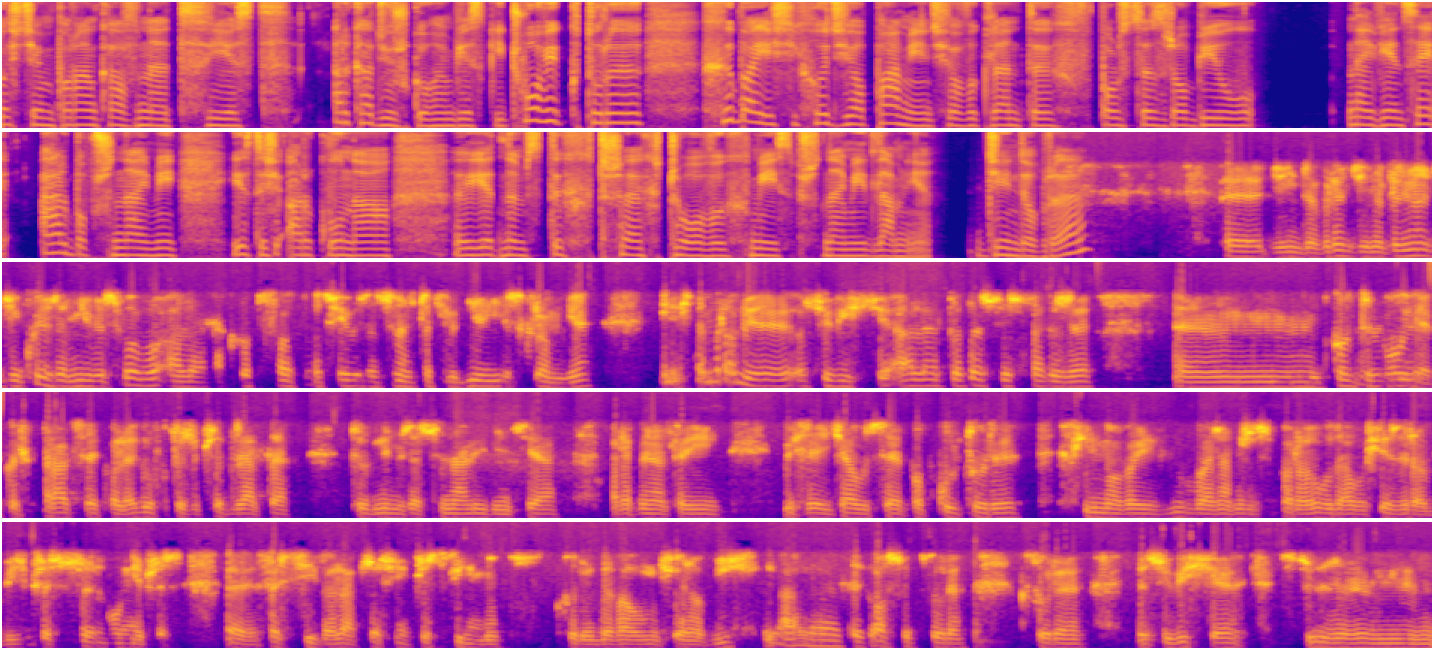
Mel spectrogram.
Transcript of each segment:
Gościem poranka wnet jest Arkadiusz Gołębieski. Człowiek, który chyba jeśli chodzi o pamięć o wyklętych w Polsce zrobił najwięcej, albo przynajmniej jesteś Arku na jednym z tych trzech czołowych miejsc, przynajmniej dla mnie. Dzień dobry. E, dzień dobry, dzień dobry. No, dziękuję za miłe słowo, ale tak od, od, siebie zaczynam w takim dniu nieskromnie. Ileś tam robię oczywiście, ale to też jest tak, że kontynuuję jakoś pracę kolegów, którzy przed lata trudnymi zaczynali, więc ja robię na tej, myślę, działce popkultury filmowej. Uważam, że sporo udało się zrobić, przez, szczególnie przez e, festiwal, a wcześniej przez filmy, które dawało mi się robić, ale tych osób, które, które rzeczywiście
